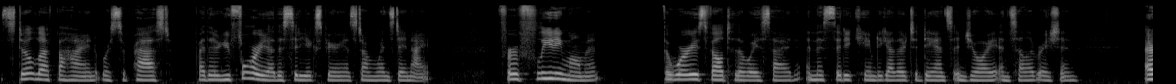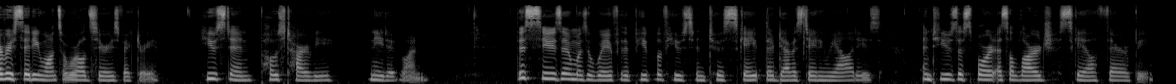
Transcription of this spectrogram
still left behind were surpassed by the euphoria the city experienced on Wednesday night. For a fleeting moment, the worries fell to the wayside, and the city came together to dance in joy and celebration. Every city wants a World Series victory. Houston, post Harvey, needed one. This season was a way for the people of Houston to escape their devastating realities and to use the sport as a large scale therapy.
